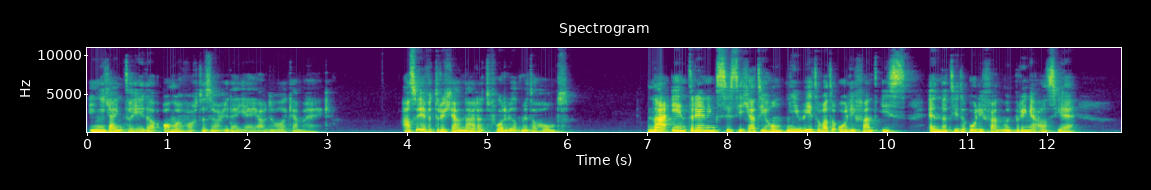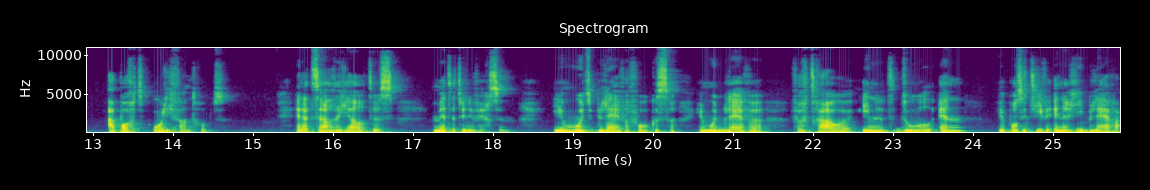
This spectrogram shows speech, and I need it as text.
in gang treden om ervoor te zorgen dat jij jouw doelen kan bereiken. Als we even teruggaan naar het voorbeeld met de hond. Na één trainingssessie gaat die hond niet weten wat de olifant is en dat hij de olifant moet brengen als jij apport olifant roept. En hetzelfde geldt dus met het universum. Je moet blijven focussen, je moet blijven vertrouwen in het doel en je positieve energie blijven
